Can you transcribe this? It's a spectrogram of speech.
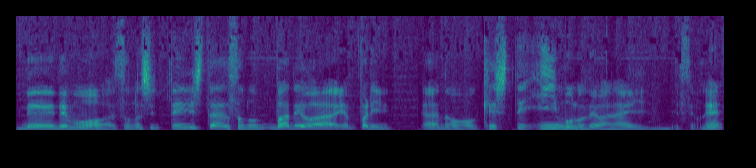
ででもその出店したその場ではやっぱりあの決していいものではないんですよね。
